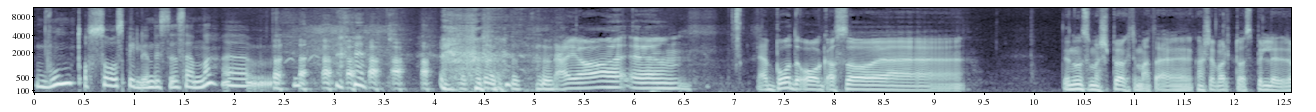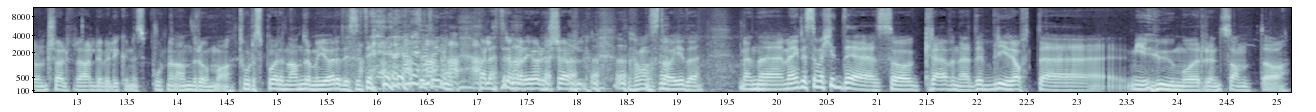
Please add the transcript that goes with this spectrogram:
vondt vondt også å spille inn disse scenene? Nei, ja, eh, Både og. Altså eh, det er noen som har spøkt om at jeg kanskje valgte å spille rollen sjøl, for jeg aldri ville kunne spurt noen andre om å torde spørre noen andre om å gjøre disse, tingene. Det er lettere bare å gjøre det sjøl, så får man stå i det. Men, eh, men egentlig så var ikke det så krevende. Det blir ofte mye humor rundt sånt. og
